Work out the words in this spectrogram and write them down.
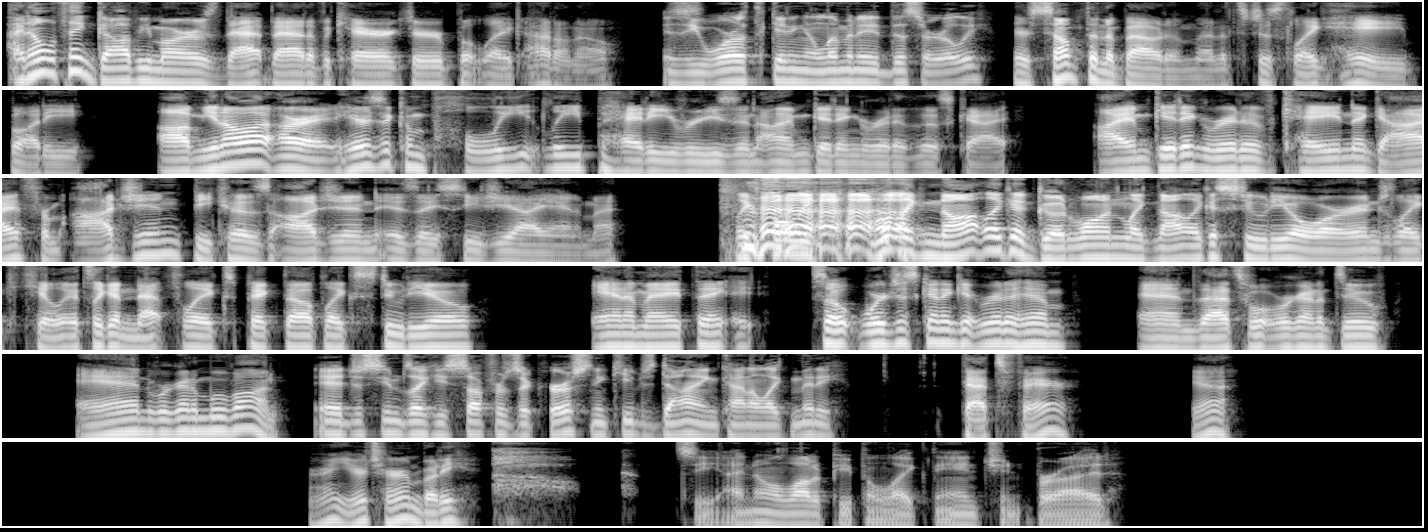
I don't think Gabimar is that bad of a character, but like I don't know. Is he worth getting eliminated this early? There's something about him that it's just like, hey, buddy. Um, you know what? All right, here's a completely petty reason I'm getting rid of this guy. I am getting rid of Kei Nagai from Ajin because Ajin is a CGI anime. Like fully, but like not like a good one, like not like a Studio Orange, like kill. It's like a Netflix picked up like studio anime thing. So we're just gonna get rid of him, and that's what we're gonna do, and we're gonna move on. Yeah, it just seems like he suffers a curse and he keeps dying, kind of like Mitty. That's fair. Yeah. All right, your turn, buddy. See, I know a lot of people like the Ancient Bride.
